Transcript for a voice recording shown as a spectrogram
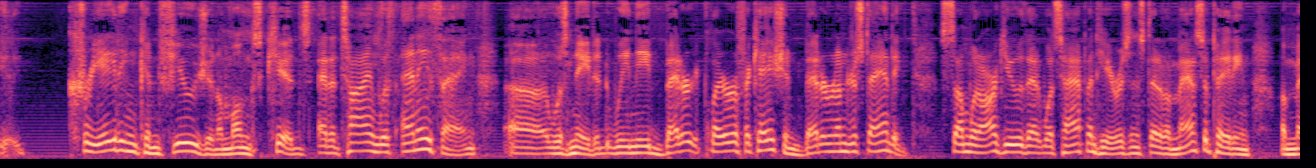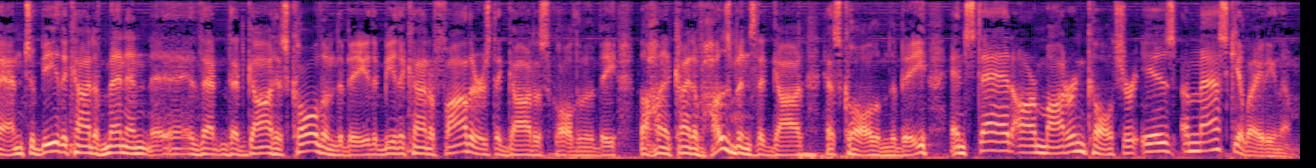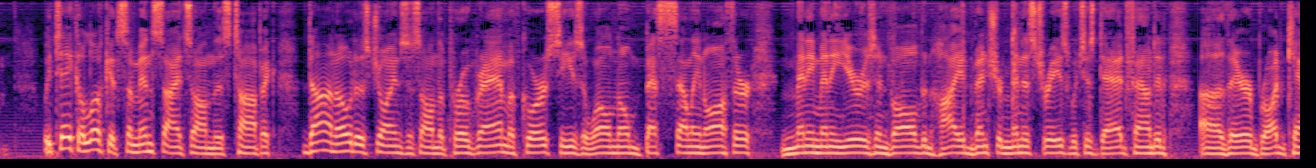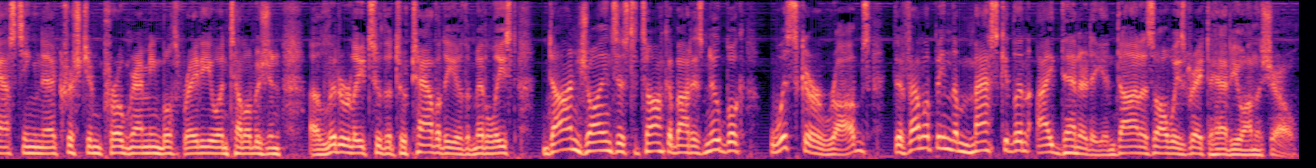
creating confusion amongst kids at a time with anything uh, was needed. We need better clarification, better understanding. Some would argue that what's happened here is instead of emancipating men to be the kind of men and, uh, that that God has called them to be, to be the kind of fathers that God has called them to be, the kind of husbands that God has called them to be. Instead, our modern culture is emasculating them. We take a look at some insights on this topic. Don Otis joins us on the program. Of course, he's a well known best selling author, many, many years involved in High Adventure Ministries, which his dad founded uh, there, broadcasting uh, Christian programming, both radio and television, uh, literally to the totality of the Middle East. Don joins us to talk about his new book, Whisker Rubs Developing the Masculine Identity. And Don, it's always great to have you on the show.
